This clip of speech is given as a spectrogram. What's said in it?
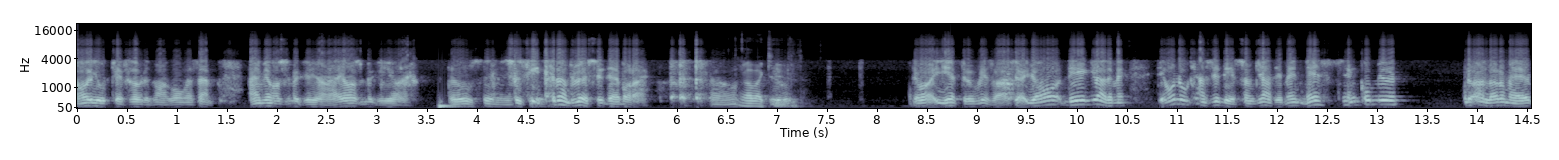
jag har gjort det förut många gånger sen. Nej, men jag har så mycket att göra. Jag har så mycket att göra. Så sitter han plötsligt där bara. ja, vad kul. Det var jätteroligt. Va? Så, ja, det gladde mig. Det var nog kanske det som gladde mig mest. Sen kom ju alla de här,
